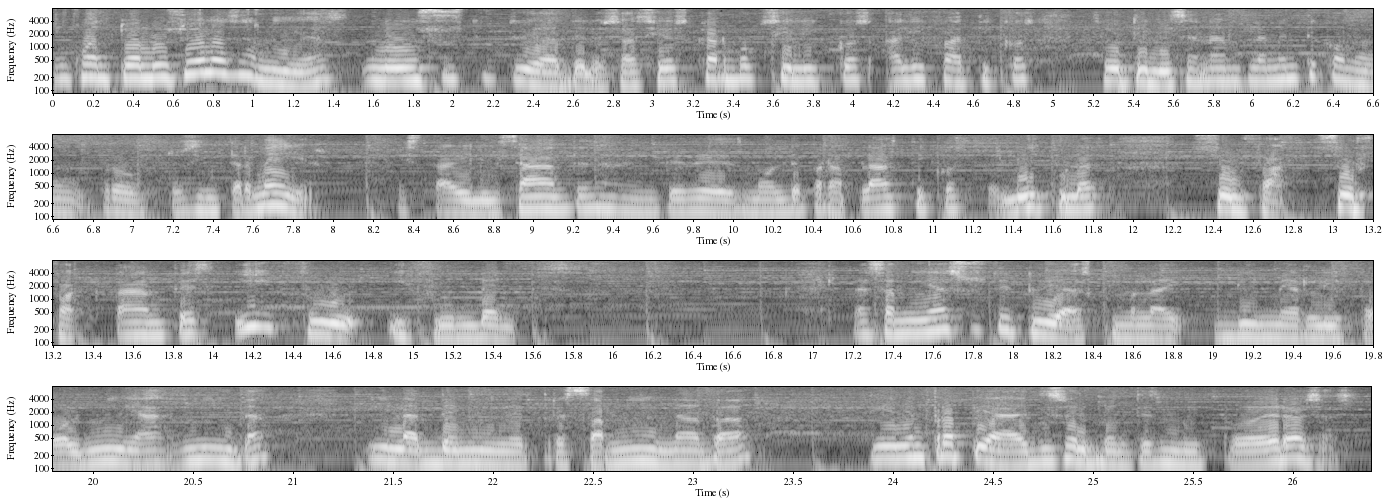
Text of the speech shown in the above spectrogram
En cuanto al uso de las amidas no sustituidas de los ácidos carboxílicos alifáticos, se utilizan ampliamente como productos intermedios, estabilizantes, agentes de desmolde para plásticos, películas, surfactantes y, fundentes. Las amidas sustituidas como la dimerlifolmiamida y la demiletresaminada tienen propiedades disolventes muy poderosas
